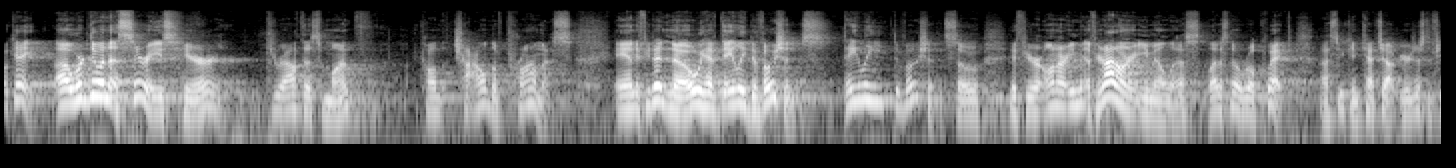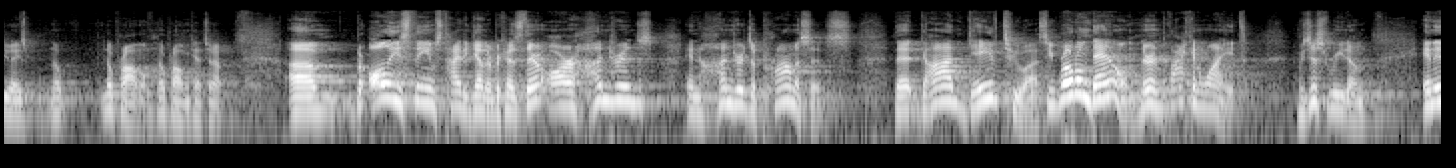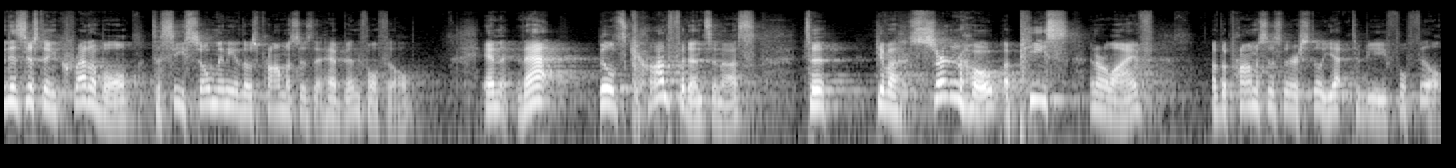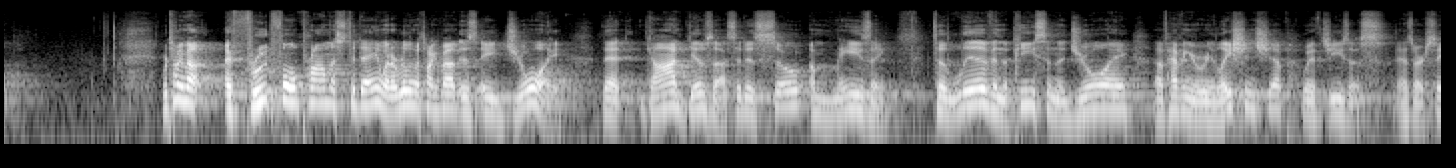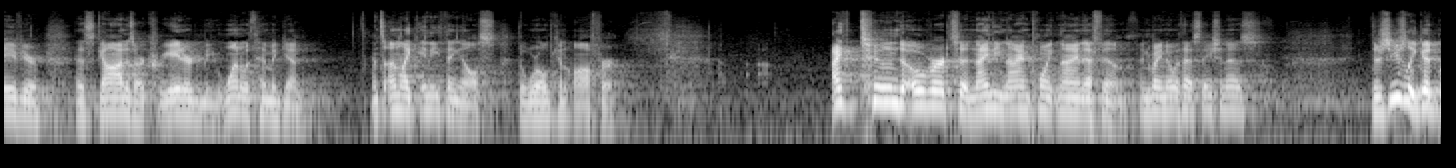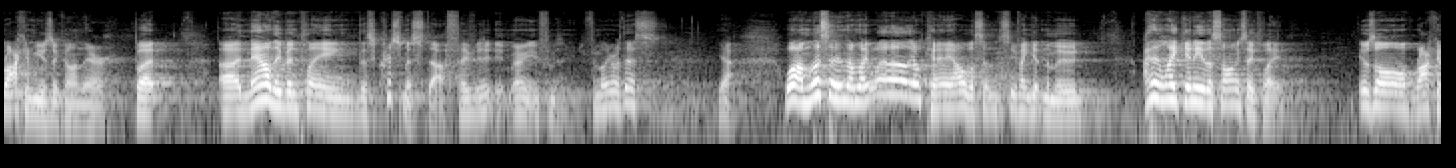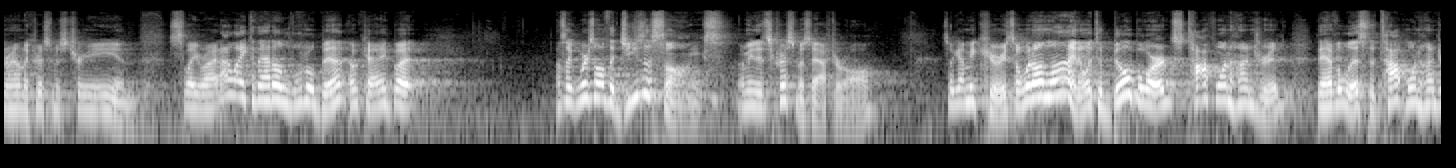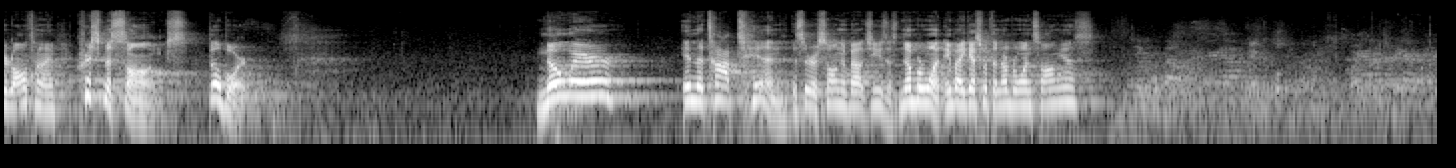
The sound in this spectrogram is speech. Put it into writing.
Okay, uh, we're doing a series here throughout this month called Child of Promise. And if you didn't know, we have daily devotions. Daily devotions. So if you're on our email, if you're not on our email list, let us know real quick uh, so you can catch up. You're just a few days, no, no problem, no problem catching up. Um, but all these themes tie together because there are hundreds and hundreds of promises that God gave to us. He wrote them down. They're in black and white. We just read them. And it is just incredible to see so many of those promises that have been fulfilled. And that builds confidence in us to give a certain hope, a peace in our life of the promises that are still yet to be fulfilled. We're talking about a fruitful promise today, and what I really want to talk about is a joy that God gives us. It is so amazing to live in the peace and the joy of having a relationship with Jesus as our Savior, as God as our Creator, to be one with Him again. It's unlike anything else the world can offer. I tuned over to 99.9 FM. Anybody know what that station is? There's usually good rock and music on there, but uh, now they've been playing this Christmas stuff. Are you familiar with this? Yeah. Well, I'm listening, I'm like, well, okay, I'll listen, see if I can get in the mood. I didn't like any of the songs they played. It was all rocking around the Christmas tree and sleigh ride. I like that a little bit, okay, but I was like, where's all the Jesus songs? I mean, it's Christmas after all. So it got me curious. So I went online. I went to Billboard's Top 100. They have a list, the top 100 all time Christmas songs. Billboard. Nowhere in the top 10, is there a song about Jesus? Number one. Anybody guess what the number one song is?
